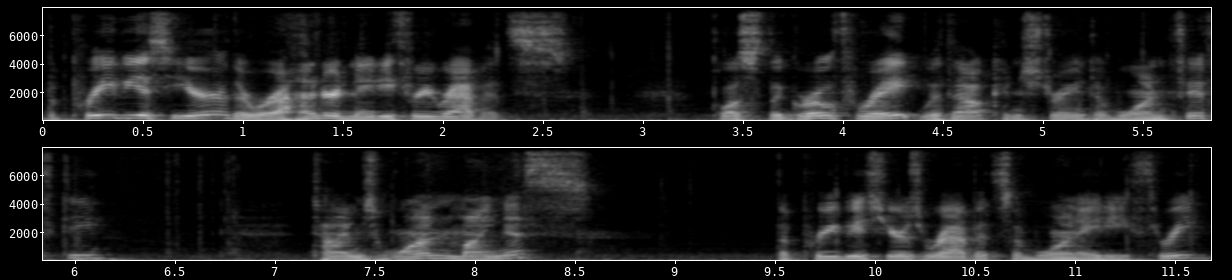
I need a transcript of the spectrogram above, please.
The previous year, there were 183 rabbits, plus the growth rate without constraint of 150 times 1 minus the previous year's rabbits of 183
